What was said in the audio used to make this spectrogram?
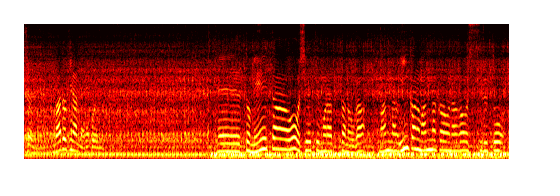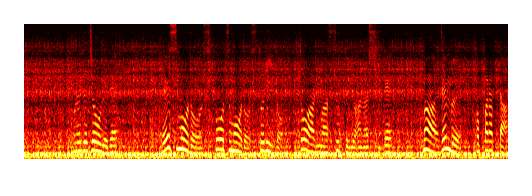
白いね今時なんだねこういうのえーとメーターを教えてもらったのが真ん中ウインカーの真ん中を長押しするとこれで上下でレースモードスポーツモードストリートとありますという話でまあ全部取っ払った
